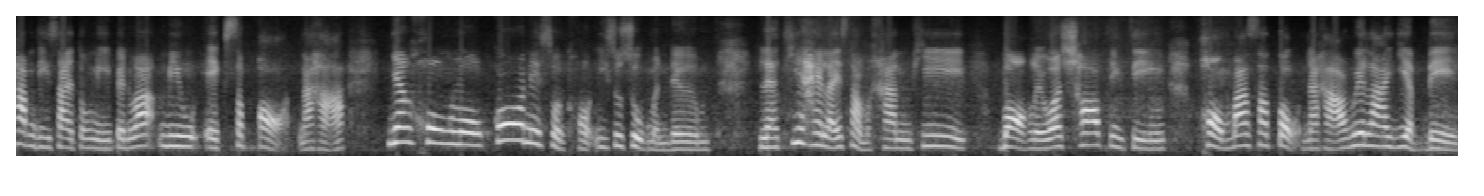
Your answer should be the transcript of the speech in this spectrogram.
ทำดีไซน์ตรงนี้เป็นว่า m u X Sport นะคะ ยังคงโลโก้ในส่วนของ Isuzu เหมือนเดิม และที่ไฮไลท์สำคัญพี่บอกเลยว่าชอบจริงๆ ของมาสโตะนะคะ เวลาเหยียบเบรก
